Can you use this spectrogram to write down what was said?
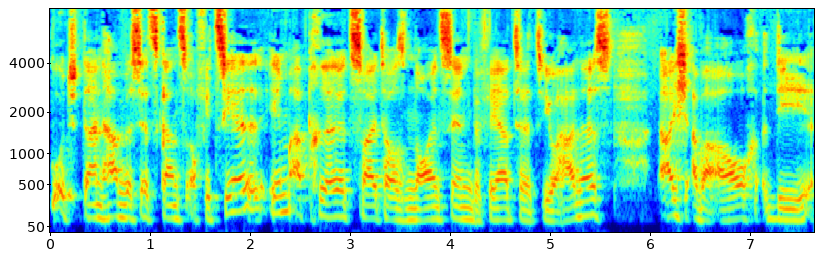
Gut, dann haben wir es jetzt ganz offiziell. Im April 2019 bewertet Johannes euch aber auch die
